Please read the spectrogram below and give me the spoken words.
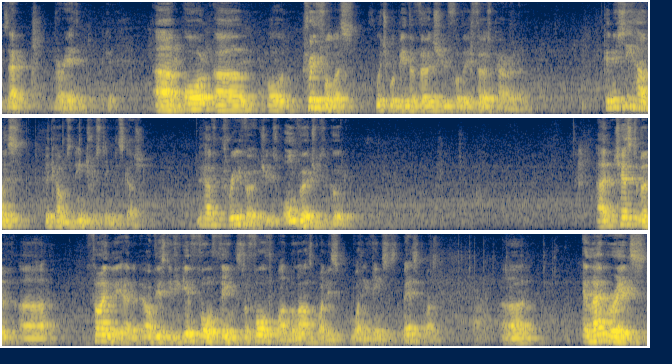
Is that very ethical? Okay. Uh, or, um, or truthfulness, which would be the virtue for the first paradigm. Can you see how this becomes an interesting discussion? you have three virtues. All virtues are good. And Chesterman, uh, finally, and obviously if you give four things, the fourth one, the last one is what he thinks is the best one, uh, elaborates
